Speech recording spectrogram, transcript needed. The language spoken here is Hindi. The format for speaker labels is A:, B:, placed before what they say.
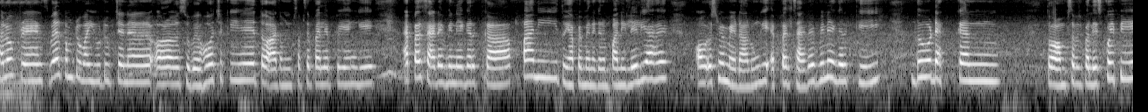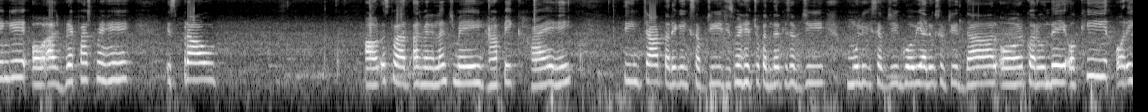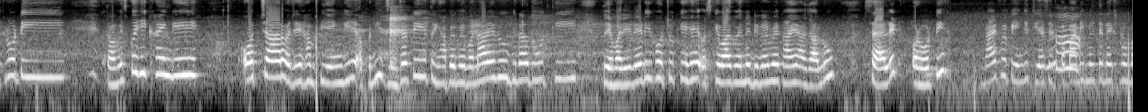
A: Hello friends welcome to my YouTube channel और सुबह हो चुकी है तो आज हम सबसे पहले पियेंगे एप्पल साइडर विनेगर का पानी। तो यहाँ पे मैंने गर्म पानी ले लिया है और उसमें मैं डालूँगी एप्पल साइडर विनेगर की दो ढक्कन। तो हम सबसे पहले इसको ही पियेंगे और आज ब्रेकफास्ट में है स्प्राउट और उसके बाद आज मैंने लंच में यहाँ पे खाए है। तीन चार तरीके की सब्ज़ी जिसमें है चुकंदर की सब्ज़ी मूली की सब्ज़ी गोभी आलू की सब्ज़ी दाल और करौंदे और खीर और एक रोटी। तो हम इसको ही खाएँगे। और चार बजे हम पियेंगे अपनी जिंजर टी तो यहाँ पे मैं बना रही हूँ बिना दूध की। तो ये हमारी रेडी हो चुकी है। उसके बाद मैंने डिनर में खाए आज आलू सैलड और रोटी। नाइट में पियेंगे चिया सेट का पानी मिलते नेक्स्ट रूम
